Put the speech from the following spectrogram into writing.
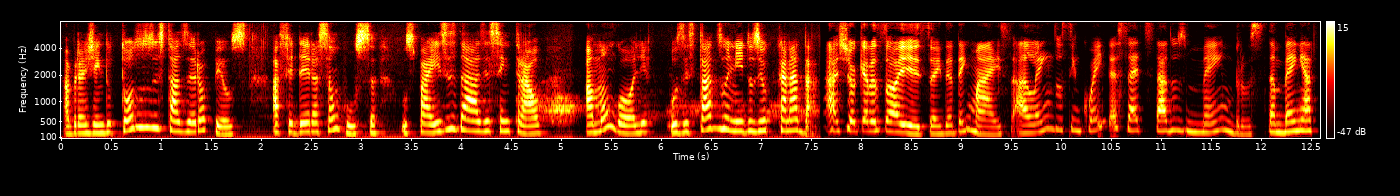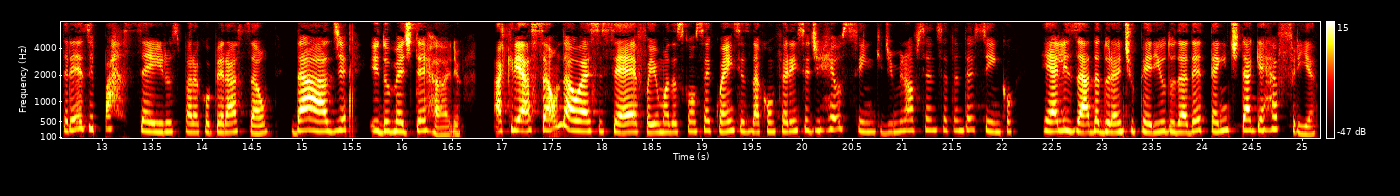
abrangendo todos os estados europeus, a Federação Russa, os países da Ásia Central, a Mongólia, os Estados Unidos e o Canadá. Achou que era só isso? Ainda tem mais. Além dos 57 estados membros, também há 13 parceiros para a cooperação da Ásia e do Mediterrâneo. A criação da OSCE foi uma das consequências da Conferência de Helsinki de 1975, realizada durante o período da detente da Guerra Fria.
